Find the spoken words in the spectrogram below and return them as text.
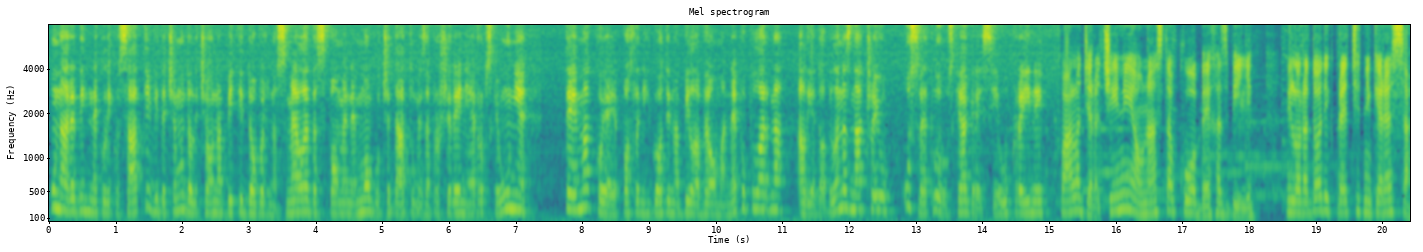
U narednih nekoliko sati vidjet ćemo da li će ona biti dovoljno smela da spomene moguće datume za proširenje Evropske unije, tema koja je poslednjih godina bila veoma nepopularna, ali je dobila na značaju u svetlu ruske agresije u Ukrajini. Hvala Đeraćini, a u nastavku o BH zbilji. Milorad Dodik, predsjednik RS-a,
